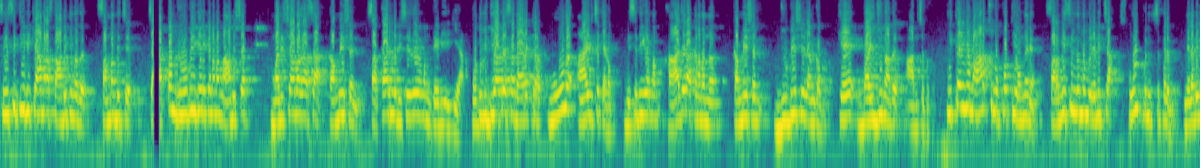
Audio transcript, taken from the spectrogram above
C C T V camera സ്ഥാപിക്കുന്നത് സംബന്ധിച്ച് ചട്ടം രൂപീകരിക്കണമെന്ന ആവശ്യം മനുഷ്യാവകാശ കമ്മീഷൻ സർക്കാരിന്റെ വിശദീകരണം തേടിയിരിക്കുകയാണ്. പൊതുവിദ്യാഭ്യാസ ഡയറക്ടർ മൂന്ന് ആഴ്ചക്കകം വിശദീകരണം ഹാജരാക്കണമെന്ന് കമ്മീഷൻ ജുഡീഷ്യൽ അംഗം കെ ബൈജുനാഥ് ആവശ്യപ്പെട്ടു. ഇക്കഴിഞ്ഞ മാർച്ച് മുപ്പത്തി ഒന്നിന് സർവീസിൽ നിന്നും വിരമിച്ച സ്കൂൾ പ്രിൻസിപ്പലും നിലവിൽ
